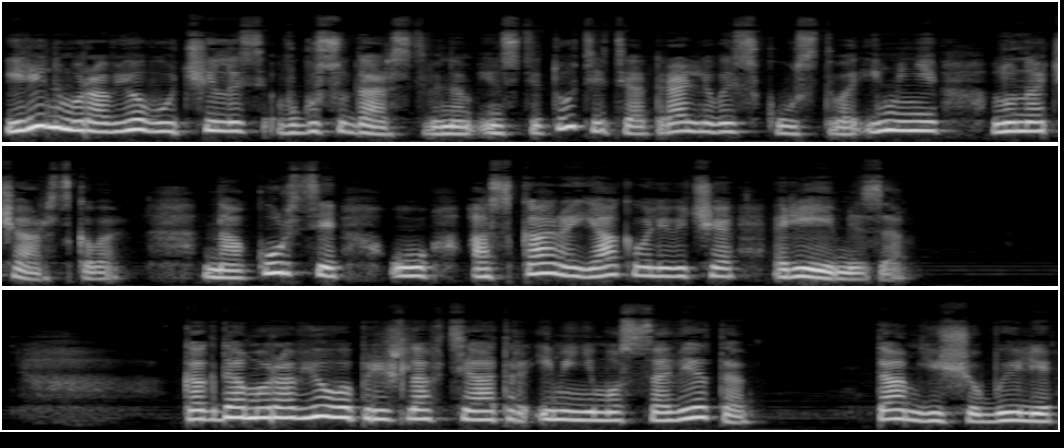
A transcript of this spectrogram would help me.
Ирина Муравьева училась в Государственном институте театрального искусства имени Луначарского на курсе у Оскара Яковлевича Ремеза. Когда Муравьева пришла в театр имени Моссовета, там еще были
